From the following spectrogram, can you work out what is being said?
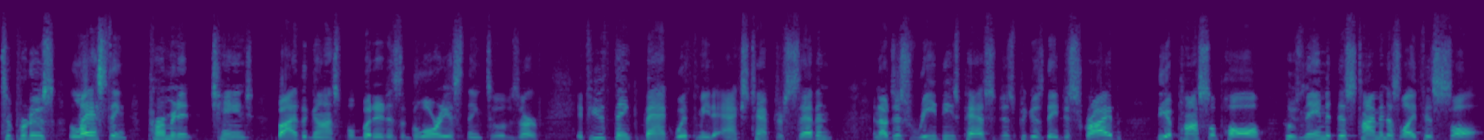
to produce lasting, permanent change by the gospel. But it is a glorious thing to observe. If you think back with me to Acts chapter 7, and I'll just read these passages because they describe the Apostle Paul, whose name at this time in his life is Saul.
